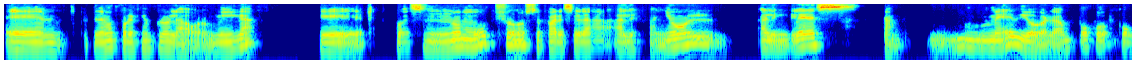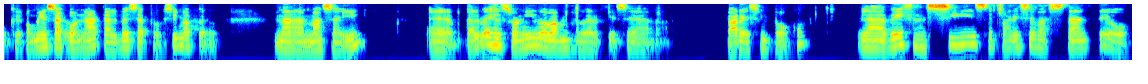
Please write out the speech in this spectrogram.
Eh, tenemos, por ejemplo, la hormiga que pues no mucho se parecerá al español, al inglés, medio, ¿verdad? Un poco con que comienza con A, tal vez se aproxima, pero nada más ahí. Eh, tal vez el sonido, vamos a ver que se parece un poco. La abeja sí se parece bastante, o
